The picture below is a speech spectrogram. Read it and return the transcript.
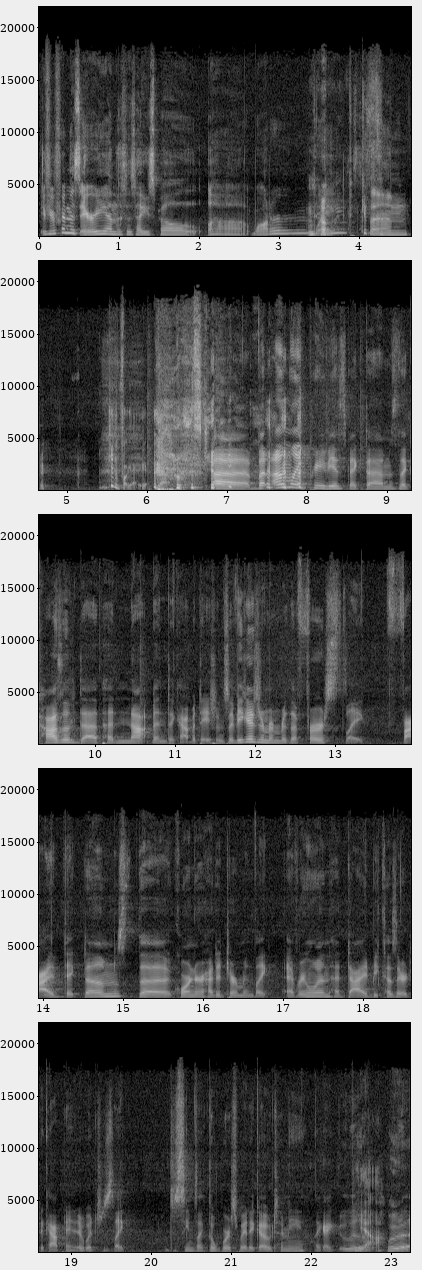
If you're from this area and this is how you spell uh, waterways, then get the fuck out of here. Yeah. Uh, but unlike previous victims, the cause of death had not been decapitation. So if you guys remember the first like five victims, the coroner had determined like everyone had died because they were decapitated, which is like just seems like the worst way to go to me. Like I ugh, Yeah. ugh.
